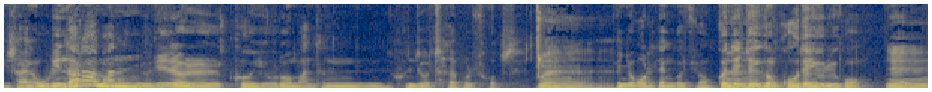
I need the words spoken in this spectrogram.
이상하게 우리나라만 유리를 그 이후로 만든 흔적을 찾아볼 수가 없어요. 네. 굉장히 오래된 거죠. 근데 이제 이건 고대 유리고 예.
